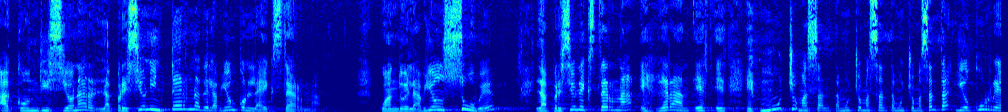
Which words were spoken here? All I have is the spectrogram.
acondicionar la presión interna del avión con la externa. Cuando el avión sube, la presión externa es, gran, es, mucho más alta, mucho más alta, mucho más alta y ocurre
